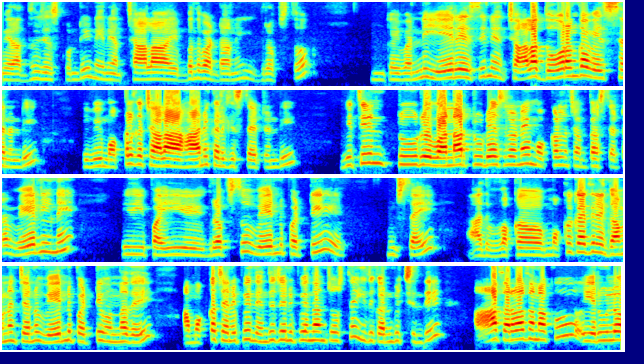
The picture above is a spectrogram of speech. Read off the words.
మీరు అర్థం చేసుకోండి. నేను చాలా ఇబ్బంది పడ్డాను ఈ గ్రబ్స్తో ఇంకా ఇవన్నీ ఏరేసి నేను చాలా దూరంగా వేసేసానండి. ఇవి మొక్కలకు చాలా హాని కలిగిస్తాయటండి. Within two day one or two డేస్లోనే మొక్కలను చంపేస్తాయట. వేర్లని ఈ పై గ్రబ్స్ వేర్ని పట్టి ఉంచుతాయి. అది ఒక మొక్కకైతే నేను గమనించాను. వేర్ని పట్టి ఉన్నది. ఆ మొక్క చనిపోయింది. ఎందుకు చనిపోయిందని చూస్తే ఇది కనిపించింది. ఆ తర్వాత నాకు ఎరువులో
